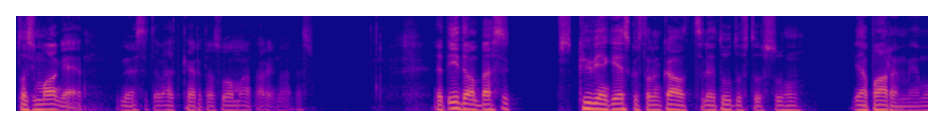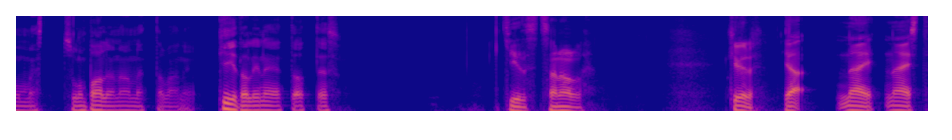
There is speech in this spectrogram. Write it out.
tosi mageet myös, että vähän kertoo sun omaa tarinaa tässä. Et itse on päässyt hyvien keskustelun kautta silleen tutustua suhun vielä paremmin ja mun mielestä sulla on paljon annettavaa. Niin kiitollinen, että oot tässä. Kiitos, olla. Kyllä. Ja näin, näistä,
